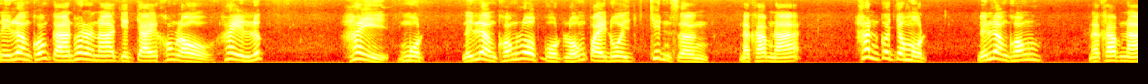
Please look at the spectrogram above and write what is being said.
ในเรื่องของการพัฒนาจิตใจของเราให้ลึกให้หมดในเรื่องของโลภโกรธหลงไปโดยชิ้นเชิงนะครับนะ ท่านก็จะหมดในเรื่องของนะครับนะ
